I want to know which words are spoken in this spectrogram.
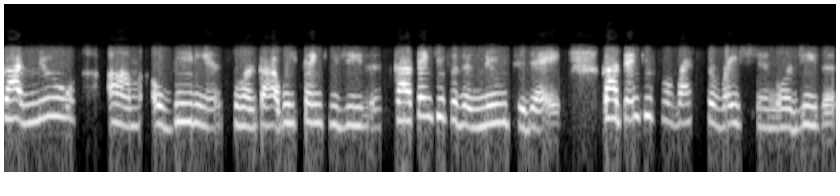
God, new um, obedience, Lord God. We thank you, Jesus. God, thank you for the new today. God, thank you for restoration, Lord Jesus.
